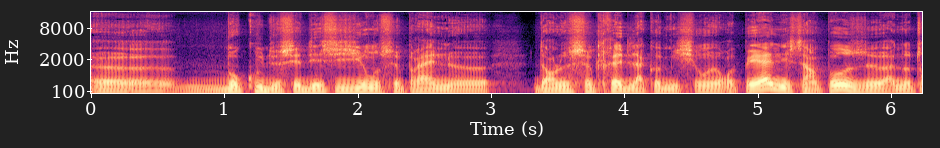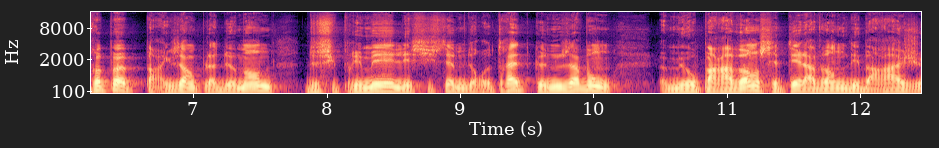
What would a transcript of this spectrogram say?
Euh, beaucoup de ces décisions se prennent euh, dans le secret de la Commission européenne et s'imposent à notre peuple. Par exemple, la demande de supprimer les systèmes de retraite que nous avons. Mais auparavant, c'était la vente des barrages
